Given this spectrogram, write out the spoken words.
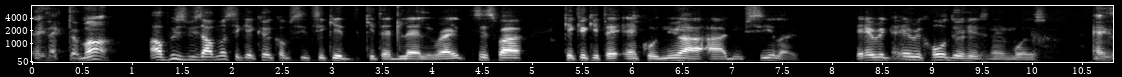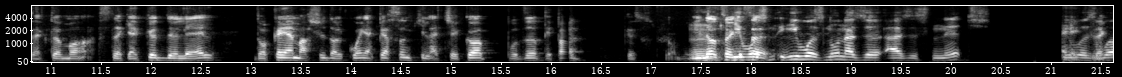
Exactement. En plus, bizarrement, c'est quelqu'un comme si, tu qui, qui était de l'aile, right? C'est pas quelqu'un qui était inconnu à, à Nipsey, like. Eric, Eric Holder, his name was. Exactement. C'était quelqu'un de l'aile. Donc, quand il a marché dans le coin, il n'y a personne qui l'a check-up pour dire t'es pas. Qu'est-ce Mm. He was he was known as a as a snitch. He was well known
